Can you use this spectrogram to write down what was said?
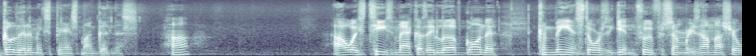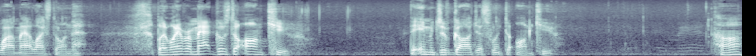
Go let them experience my goodness. Huh? I always tease Matt because they love going to convenience stores and getting food for some reason. I'm not sure why Matt likes doing that. But whenever Matt goes to OnCue, the image of God just went to OnCue. Huh?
